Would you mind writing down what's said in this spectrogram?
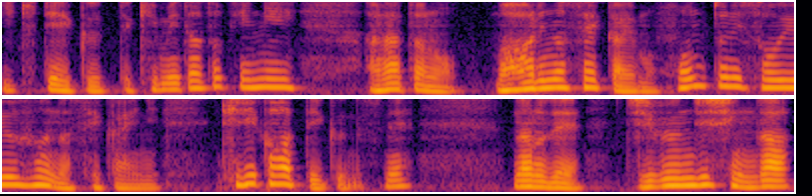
生きていくって決めた時にあなたの周りの世界も本当にそういうふうな世界に切り替わっていくんですね。なので自分自身が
